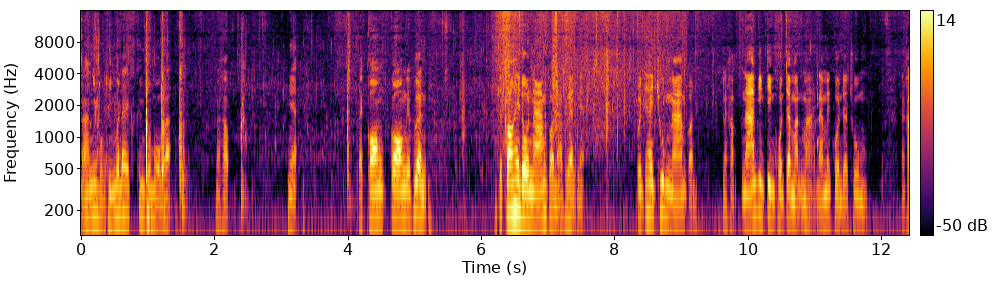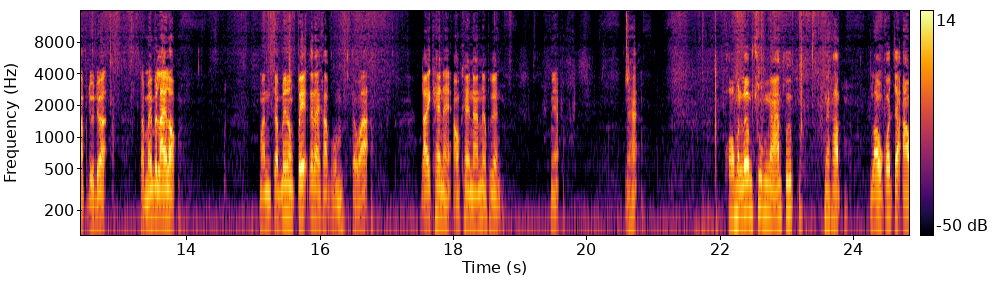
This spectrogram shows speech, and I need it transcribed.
นะนี่ผมทิ้งไว้ได้ครึ่งชั่วโมงแล้วนะครับเนี่ยแต่กองกองเนี่ยเพื่อน จะต้องให้โดนน้ำก่อนนะเพื่อนเนี่ยเพื่อให้ชุ่มน้ำก่อน นะครับ น้ำจริง ๆควรจะหมาดๆนะไม่ควรจะชุ่มนะครับเดี๋ยวด้วยแต่ไม่เป็นไรหรอก มันจะไม่ต้องเป๊ะก็ได้ครับ ผม แต่ว่าได้แค่ไหนเอาแค่นั้นนะเพื่อน เนี่ยนะฮะพอมันเริ่มชุ่มน้ำปุ๊บนะครับ เราก็จะเอา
